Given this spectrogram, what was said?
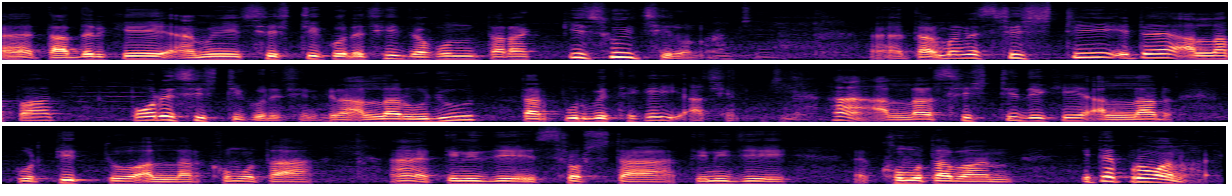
হ্যাঁ, তাদেরকে আমি সৃষ্টি করেছি যখন তারা কিছুই ছিল না। হ্যাঁ, তার মানে সৃষ্টি এটা আল্লাহ পাক পরে সৃষ্টি করেছেন। কারণ আল্লাহর উজুদ তার পূর্বে থেকেই আছেন। হ্যাঁ আল্লাহর সৃষ্টি দেখে আল্লাহর কর্তৃত্ব আল্লাহর ক্ষমতা হ্যাঁ তিনি যে স্রষ্টা তিনি যে ক্ষমতাবান এটা প্রমাণ হয়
